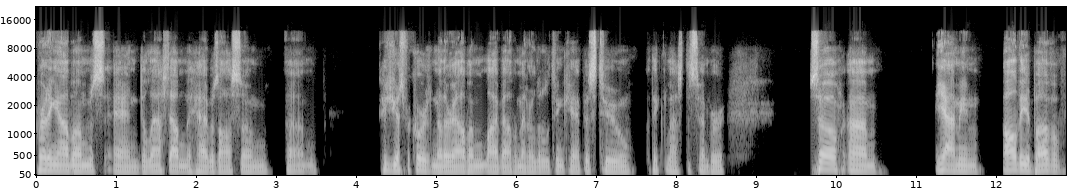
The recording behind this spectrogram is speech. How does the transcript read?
writing albums. And the last album they had was awesome. Um, they just recorded another album, live album at our Littleton campus too. I think last December. So, um, yeah, I mean, all the above of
